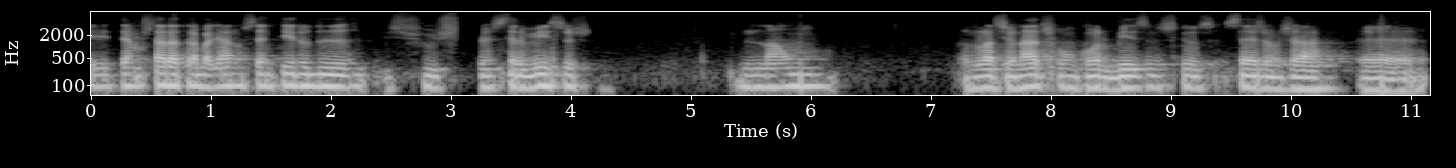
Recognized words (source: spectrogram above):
e temos estar a trabalhar no sentido de os serviços não relacionados com o core business que sejam já eh,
